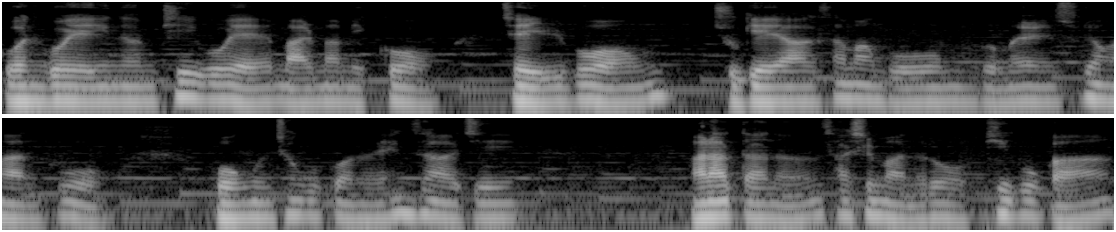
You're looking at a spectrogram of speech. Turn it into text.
원고에 있는 피고의 말만 믿고 제1보험 주계약 사망보험금을 수령한 후 보험금 청구권을 행사하지 않았다는 사실만으로 피고가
